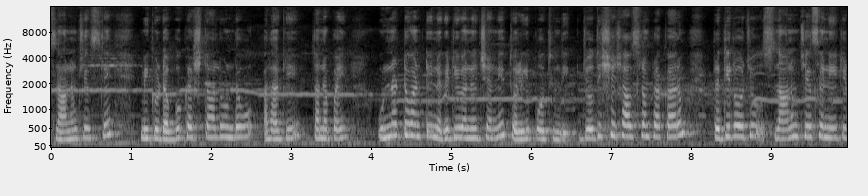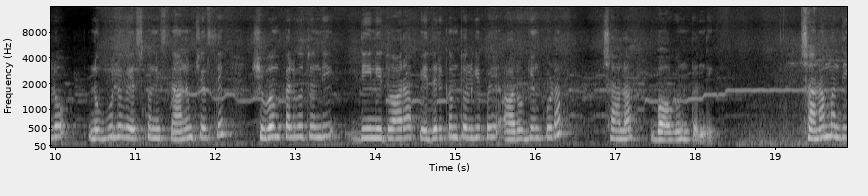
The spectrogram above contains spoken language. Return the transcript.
స్నానం చేస్తే మీకు డబ్బు కష్టాలు ఉండవు. అలాగే తనపై ఉన్నటువంటి నెగటివ్ ఎనర్జీ అన్ని తొలగిపోతుంది. జ్యోతిష్య శాస్త్రం ప్రకారం ప్రతిరోజు స్నానం చేసే నీటిలో నువ్వులు వేసుకొని స్నానం చేస్తే శుభం కలుగుతుంది. దీని ద్వారా పేదరికం తొలగిపోయి ఆరోగ్యం కూడా చాలా బాగుంటుంది. చాలామంది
